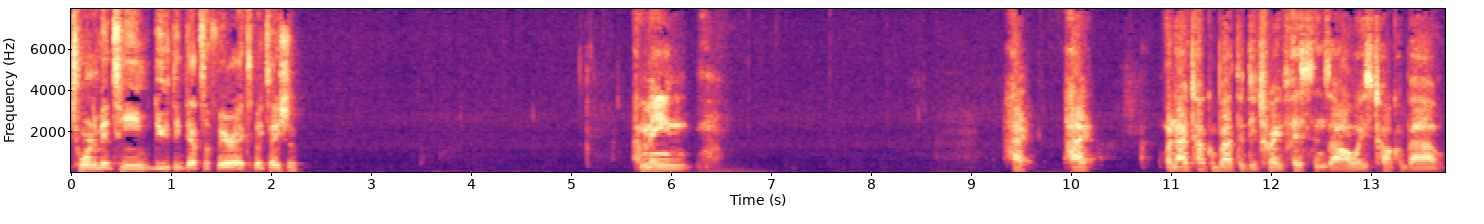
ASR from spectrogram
tournament team? Do you think that's a fair expectation? I mean, I, I, when I talk about the Detroit Pistons, I always talk about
